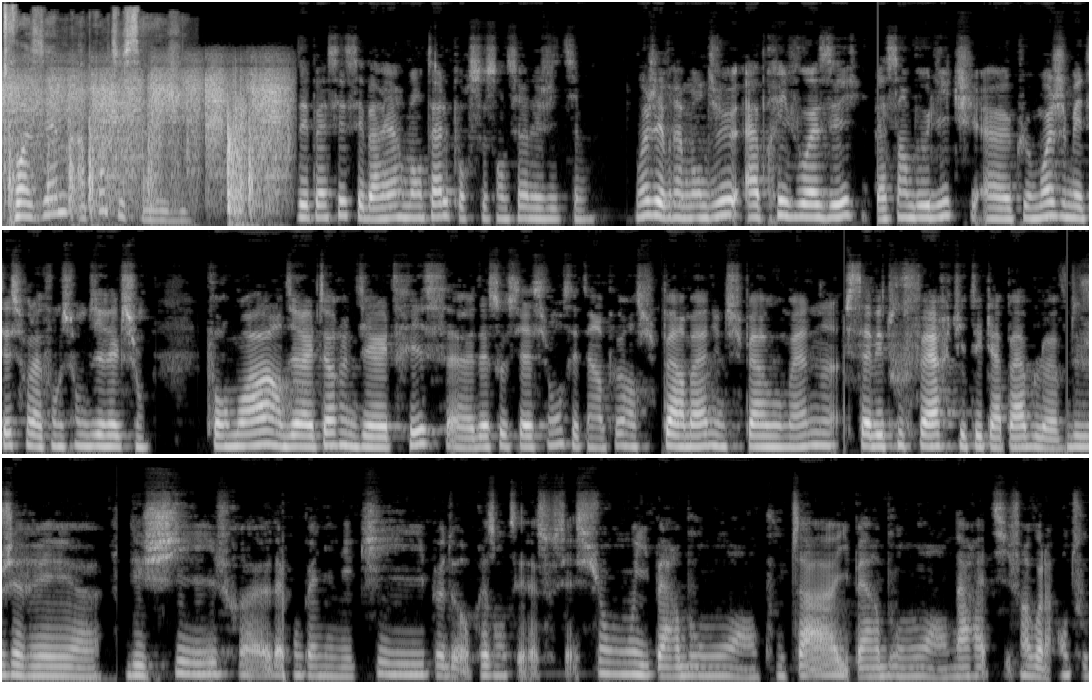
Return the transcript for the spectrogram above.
Troisième apprentissage dépasser ces barrières mentales pour se sentir légitime. Moi, j'ai vraiment dû apprivoiser la symbolique euh, que moi je mettais sur la fonction de direction. Pour moi, un directeur, une directrice euh, d'association, c'était un peu un superman, une superwoman qui savait tout faire, qui était capable de gérer euh, des chiffres, d'accompagner une équipe, de représenter l'association, hyper bon en compta, hyper bon en narratif, enfin voilà, en tout.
